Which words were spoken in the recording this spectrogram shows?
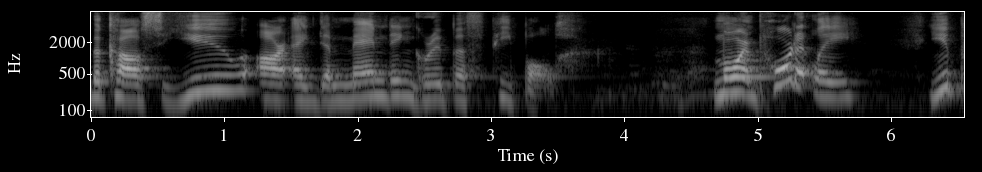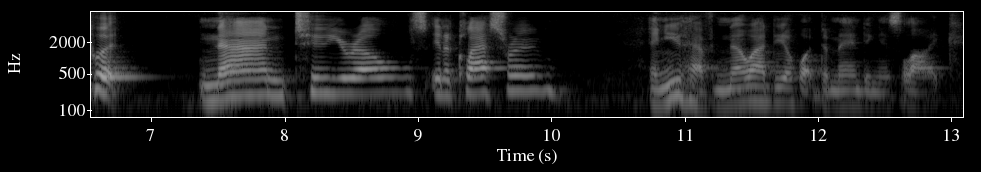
because you are a demanding group of people. More importantly, you put nine two year olds in a classroom and you have no idea what demanding is like.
